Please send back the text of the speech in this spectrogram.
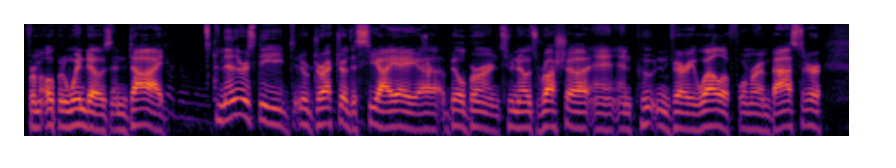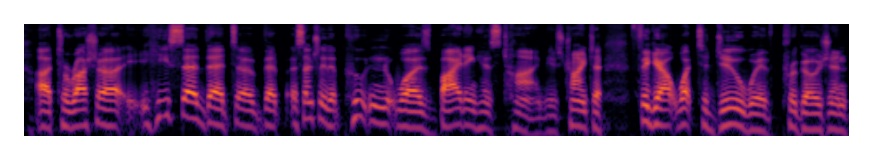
from open windows and died. And then there's the director of the CIA, uh, Bill Burns, who knows Russia and, and, Putin very well, a former ambassador uh, to Russia. He said that uh, that essentially that Putin was biding his time. He was trying to figure out what to do with Prigozhin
